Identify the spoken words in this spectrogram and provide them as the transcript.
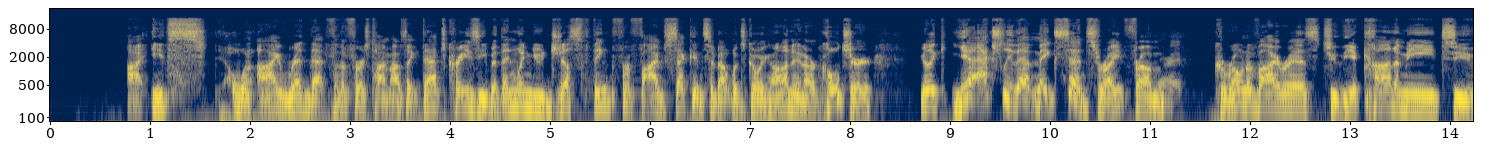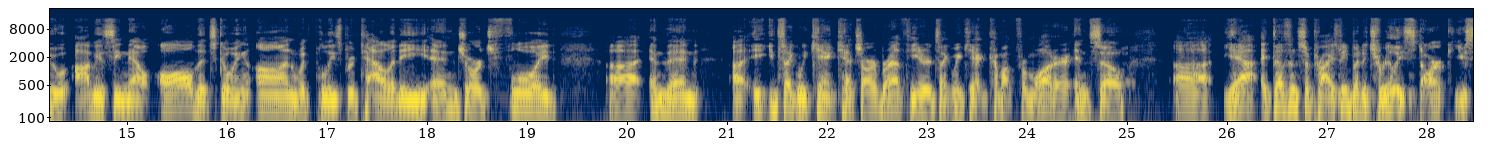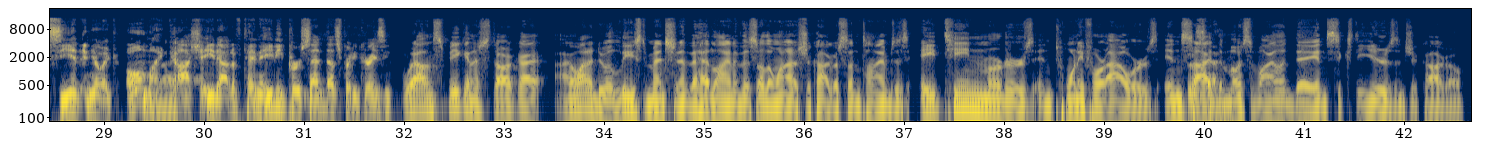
Uh, it's when I read that for the first time, I was like, "That's crazy." But then when you just think for five seconds about what's going on in our culture, you're like, "Yeah, actually, that makes sense, right?" From Right. coronavirus to the economy to obviously now all that's going on with police brutality and George Floyd, uh, and then uh, it's like we can't catch our breath here. It's like we can't come up from water, and so. Uh, yeah, it doesn't surprise me, but it's really stark. You see it and you're like, oh my Right. gosh, eight out of 10, 80%. That's pretty crazy. Well, and speaking of Stark, I, I wanted to at least mention it. The headline of this other one out of Chicago Sun Times is 18 murders in 24 hours inside the most violent day in 60 years in Chicago.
